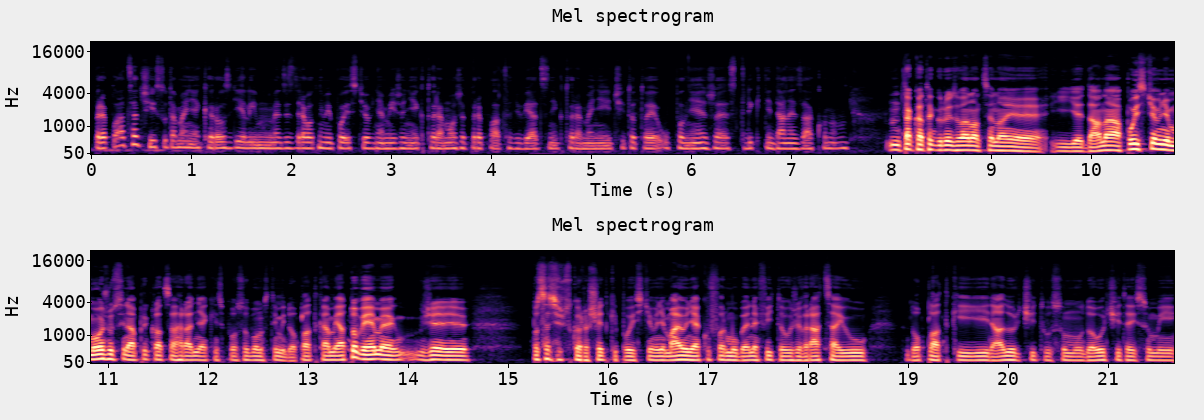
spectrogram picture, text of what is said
prepláca, či sú tam aj nejaké rozdiely medzi zdravotnými poisťovňami, že niektorá môže preplácať viac, niektorá menej, či toto je úplne že striktne dané zákonom? Mm, tá kategorizovaná cena je, je daná. Poisťovne môžu si napríklad sa hrať nejakým spôsobom s tými doplatkami. A to vieme, že v podstate skoro všetky poisťovne majú nejakú formu benefitov, že vracajú doplatky nad určitú sumu do určitej sumy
